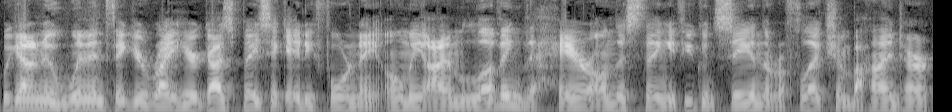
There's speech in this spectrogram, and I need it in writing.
We got a new women figure right here, guys. Basic 84 Naomi. I am loving the hair on this thing. If you can see in the reflection behind her,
